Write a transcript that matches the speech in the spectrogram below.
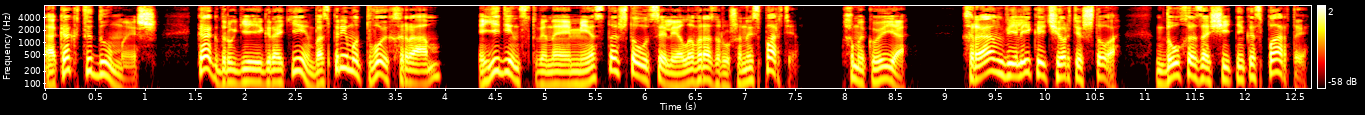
А как ты думаешь, как другие игроки воспримут твой храм, единственное место, что уцелело в разрушенной Спарте? Хмыкаю я. Храм великой черти что, духа защитника Спарты.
